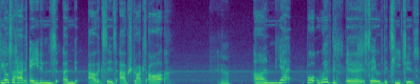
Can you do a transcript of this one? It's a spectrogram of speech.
we also had Aiden's and Alex's abstract art. Yeah. And yeah, but with the uh, say with the teachers,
